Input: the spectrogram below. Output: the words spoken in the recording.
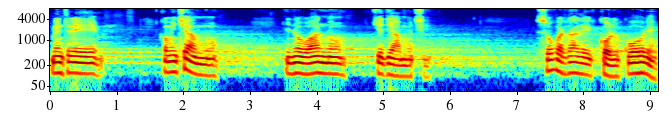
Mentre cominciamo il nuovo anno, chiediamoci, so guardare col cuore,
